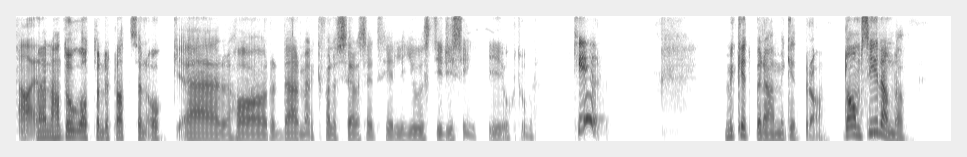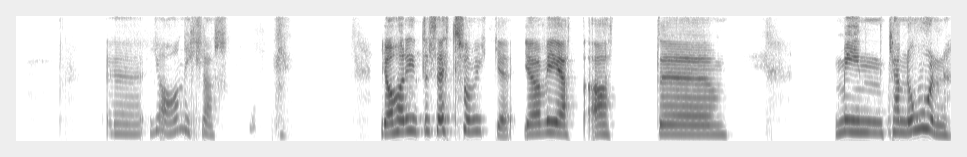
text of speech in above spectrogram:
Ja, ja. Men han tog åttonde platsen och är, har därmed kvalificerat sig till USDGC i oktober. Kul! Mycket bra, mycket bra. Damsidan då? Eh, ja, Niklas. Jag har inte sett så mycket. Jag vet att eh, min kanon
